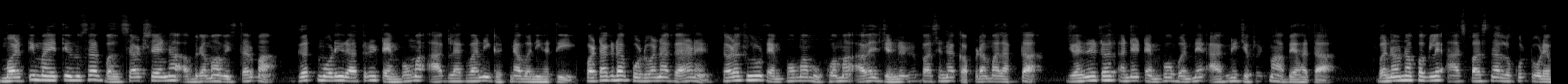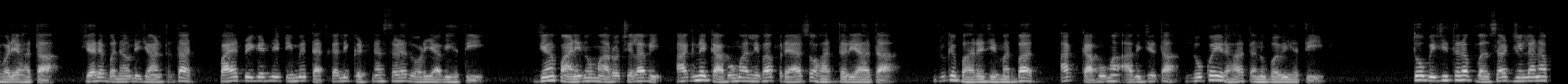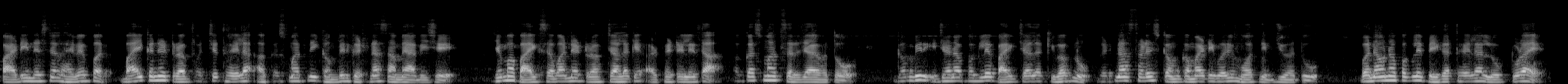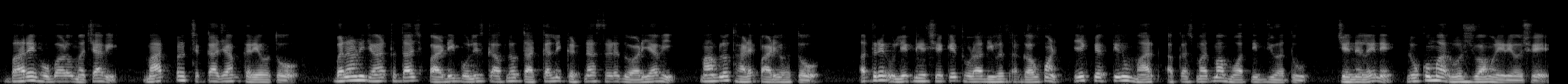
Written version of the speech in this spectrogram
મળતી માહિતી અનુસાર વલસાડ શહેરના અબ્રમા વિસ્તારમાં ગત મોડી રાત્રે ટેમ્પોમાં આગ લાગવાની ઘટના બની હતી. ફટાકડા ફોડવાના કારણે તડકલું ટેમ્પોમાં મૂકવામાં આવેલ જનરેટર પાસેના કપડામાં લાગતા જનરેટર અને ટેમ્પો બંને આગની ઝપેટમાં આવ્યા હતા. બનાવના પગલે આસપાસના લોકો ટોળે વળ્યા હતા. જ્યારે બનાવની જાણ થતાં જ ફાયર બ્રિગેડની ટીમે તાત્કાલિક ઘટના સ્થળે દોડી આવી હતી. જ્યાં પાણીનો મારો ચલાવી આગને કાબૂમાં લેવા પ્રયાસો હાથ ધર્યા હતા. જોકે ભારે જેમત બાદ આગ કાબૂમાં આવી જતા લોકોએ રાહત અનુભવી હતી. તો બીજી તરફ વલસાડ જિલ્લાના પારડી નેશનલ હાઈવે પર બાઇક અને ટ્રક વચ્ચે થયેલા અકસ્માતની ગંભીર ઘટના સામે આવી છે, જેમાં બાઇક સવારને ટ્રક ચાલકે અડફેટે લેતા અકસ્માત સર્જાયો હતો. ગંભીર ઈજાના પગલે બાઇક ચાલક યુવકનું ઘટના સ્થળે જ કમકમાટીભર્યું મોત નીપજ્યું હતું. બનાવના પગલે ભેગા થયેલા લોકટોળાએ ભારે હોબાળો મચાવી માર્ગ પર ચક્કાજામ કર્યો હતો. બનાવની જાણ થતાં જ પારડી પોલીસ કાફલો તાત્કાલિક ઘટના સ્થળે દોડી આવી મામલો થાળે પાડ્યો હતો. અત્રે ઉલ્લેખનીય છે કે થોડા દિવસ અગાઉ પણ એક વ્યક્તિનું માર્ગ અકસ્માતમાં મોત નીપજ્યું હતું, જેને લઈને લોકોમાં રોષ જોવા મળી રહ્યો છે.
